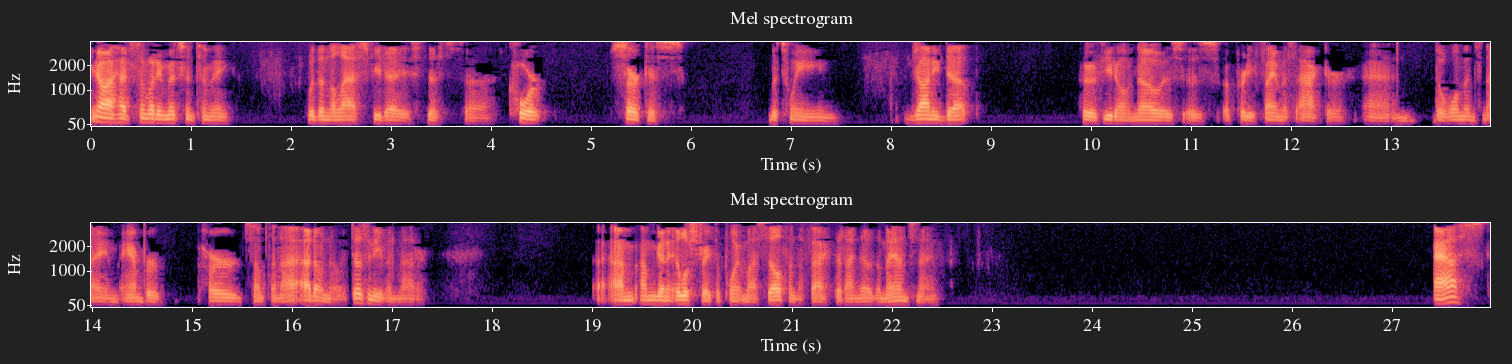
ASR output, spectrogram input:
You know, I had somebody mention to me within the last few days this uh, court circus between Johnny Depp, who, if you don't know, is is a pretty famous actor, and the woman's name Amber Heard something. I, I don't know. It doesn't even matter. I'm I'm going to illustrate the point myself in the fact that I know the man's name. Ask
